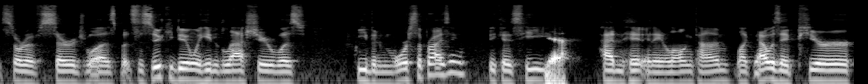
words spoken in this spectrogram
sort of surge was, but Suzuki doing what he did last year was even more surprising because he yeah. hadn't hit in a long time. Like that was a pure.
